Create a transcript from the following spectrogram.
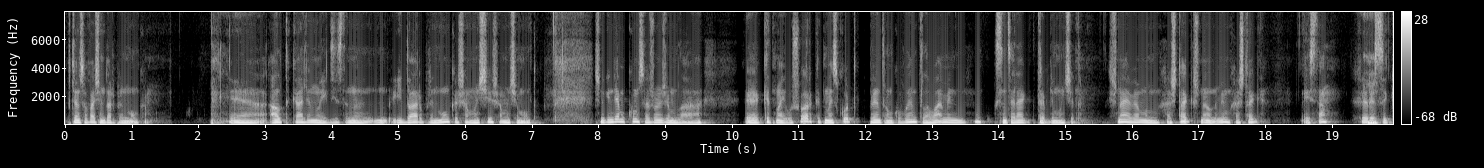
putem să o facem doar prin muncă altă cale nu există. Nu, e doar prin muncă și a muncit și a muncit mult. Și ne gândeam cum să ajungem la cât mai ușor, cât mai scurt, printr-un cuvânt, la oameni să înțeleagă că trebuie de muncit. Și noi avem un hashtag și noi îl numim hashtag ăsta, HRSQ.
